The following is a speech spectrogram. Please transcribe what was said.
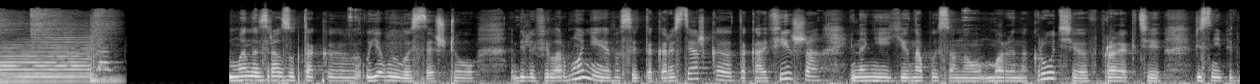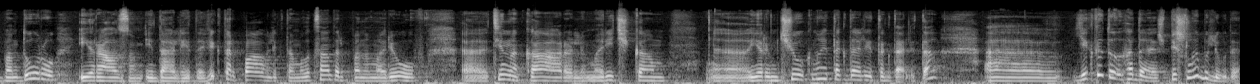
У мене зразу так е, уявилося, що біля філармонії висить така розтяжка, така афіша, і на ній написано Марина Круть в проєкті Пісні під бандуру. І разом і далі йде Віктор Павлік, там Олександр Пономарьов, е, Тіна Кароль, Марічка е, Яремчук, ну і так далі. І так далі та? Як ти то гадаєш, пішли б люди?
